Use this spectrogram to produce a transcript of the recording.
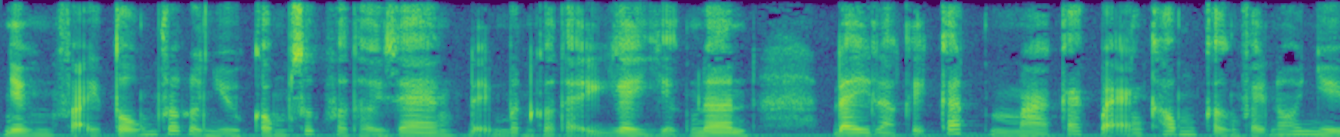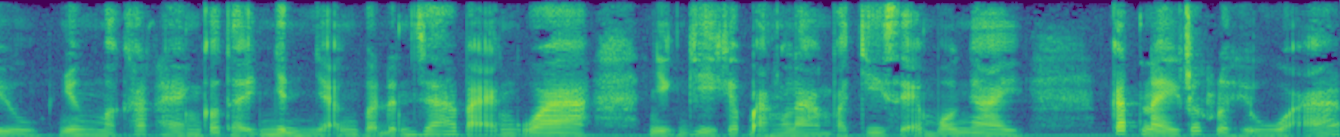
nhưng phải tốn rất là nhiều công sức và thời gian để mình có thể gây dựng nên. Đây là cái cách mà các bạn không cần phải nói nhiều, nhưng mà khách hàng có thể nhìn nhận và đánh giá bạn qua những gì các bạn làm và chia sẻ mỗi ngày. Cách này rất là hiệu quả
